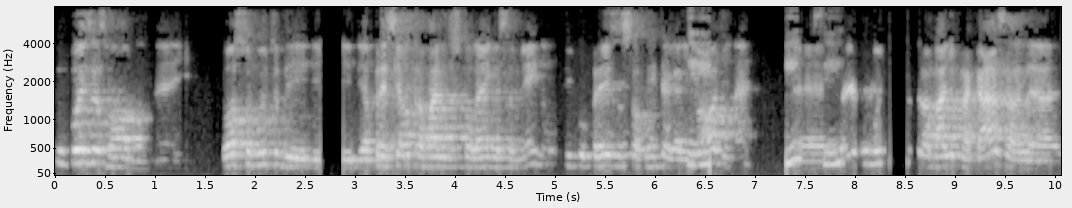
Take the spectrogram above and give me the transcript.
com, coisas novas, né? Gosto muito de, de, de, apreciar o trabalho dos colegas também, não fico preso somente a Garibaldi, sim. né? Sim, é, sim. Levo muito trabalho para casa, né?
